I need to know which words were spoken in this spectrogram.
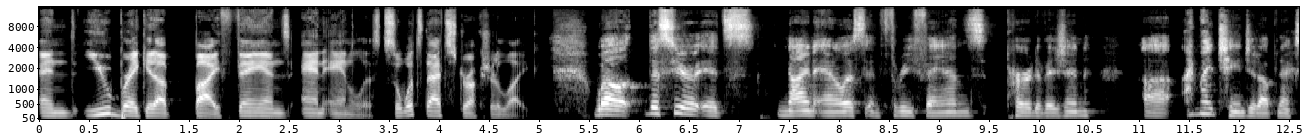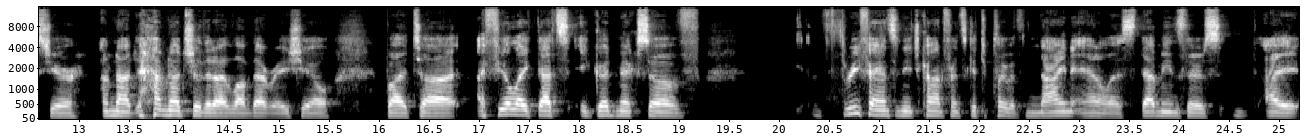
And you break it up by fans and analysts. So what's that structure like? Well, this year it's nine analysts and three fans per division. Uh, I might change it up next year. I'm not. I'm not sure that I love that ratio, but uh, I feel like that's a good mix of three fans in each conference get to play with nine analysts. That means there's I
